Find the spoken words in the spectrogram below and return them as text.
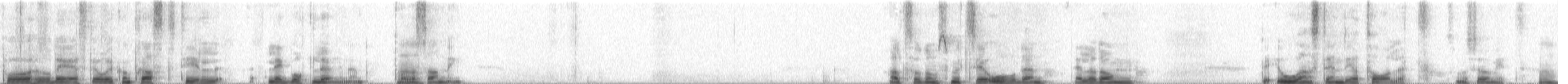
på hur det står i kontrast till lägg bort lögnen, tala Mm. sanning. Alltså de smutsiga orden eller de, det oanständiga talet som det står mitt. Mm.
